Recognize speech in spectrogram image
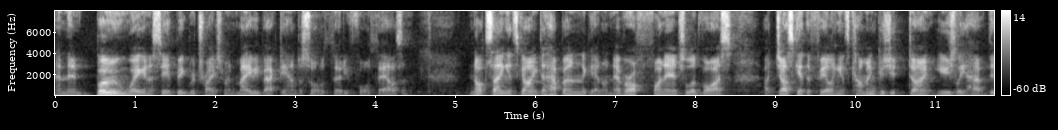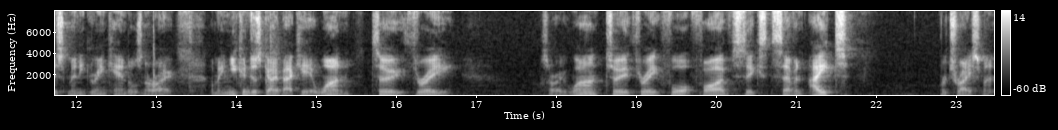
and then boom, we're going to see a big retracement, maybe back down to sort of 34,000. Not saying it's going to happen. Again, I never offer financial advice. I just get the feeling it's coming because you don't usually have this many green candles in a row. I mean, you can just go back here. One, two, three. Sorry, one, two, three, four, five, six, seven, eight. Retracement.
